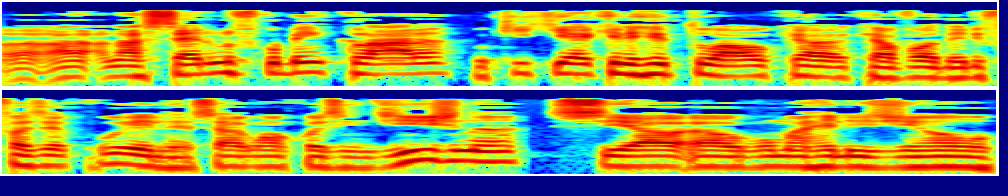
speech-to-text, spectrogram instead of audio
a, na série não ficou bem clara o que, que é aquele ritual que a, que a avó dele fazia com ele, né? Se é alguma coisa indígena, se é alguma religião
